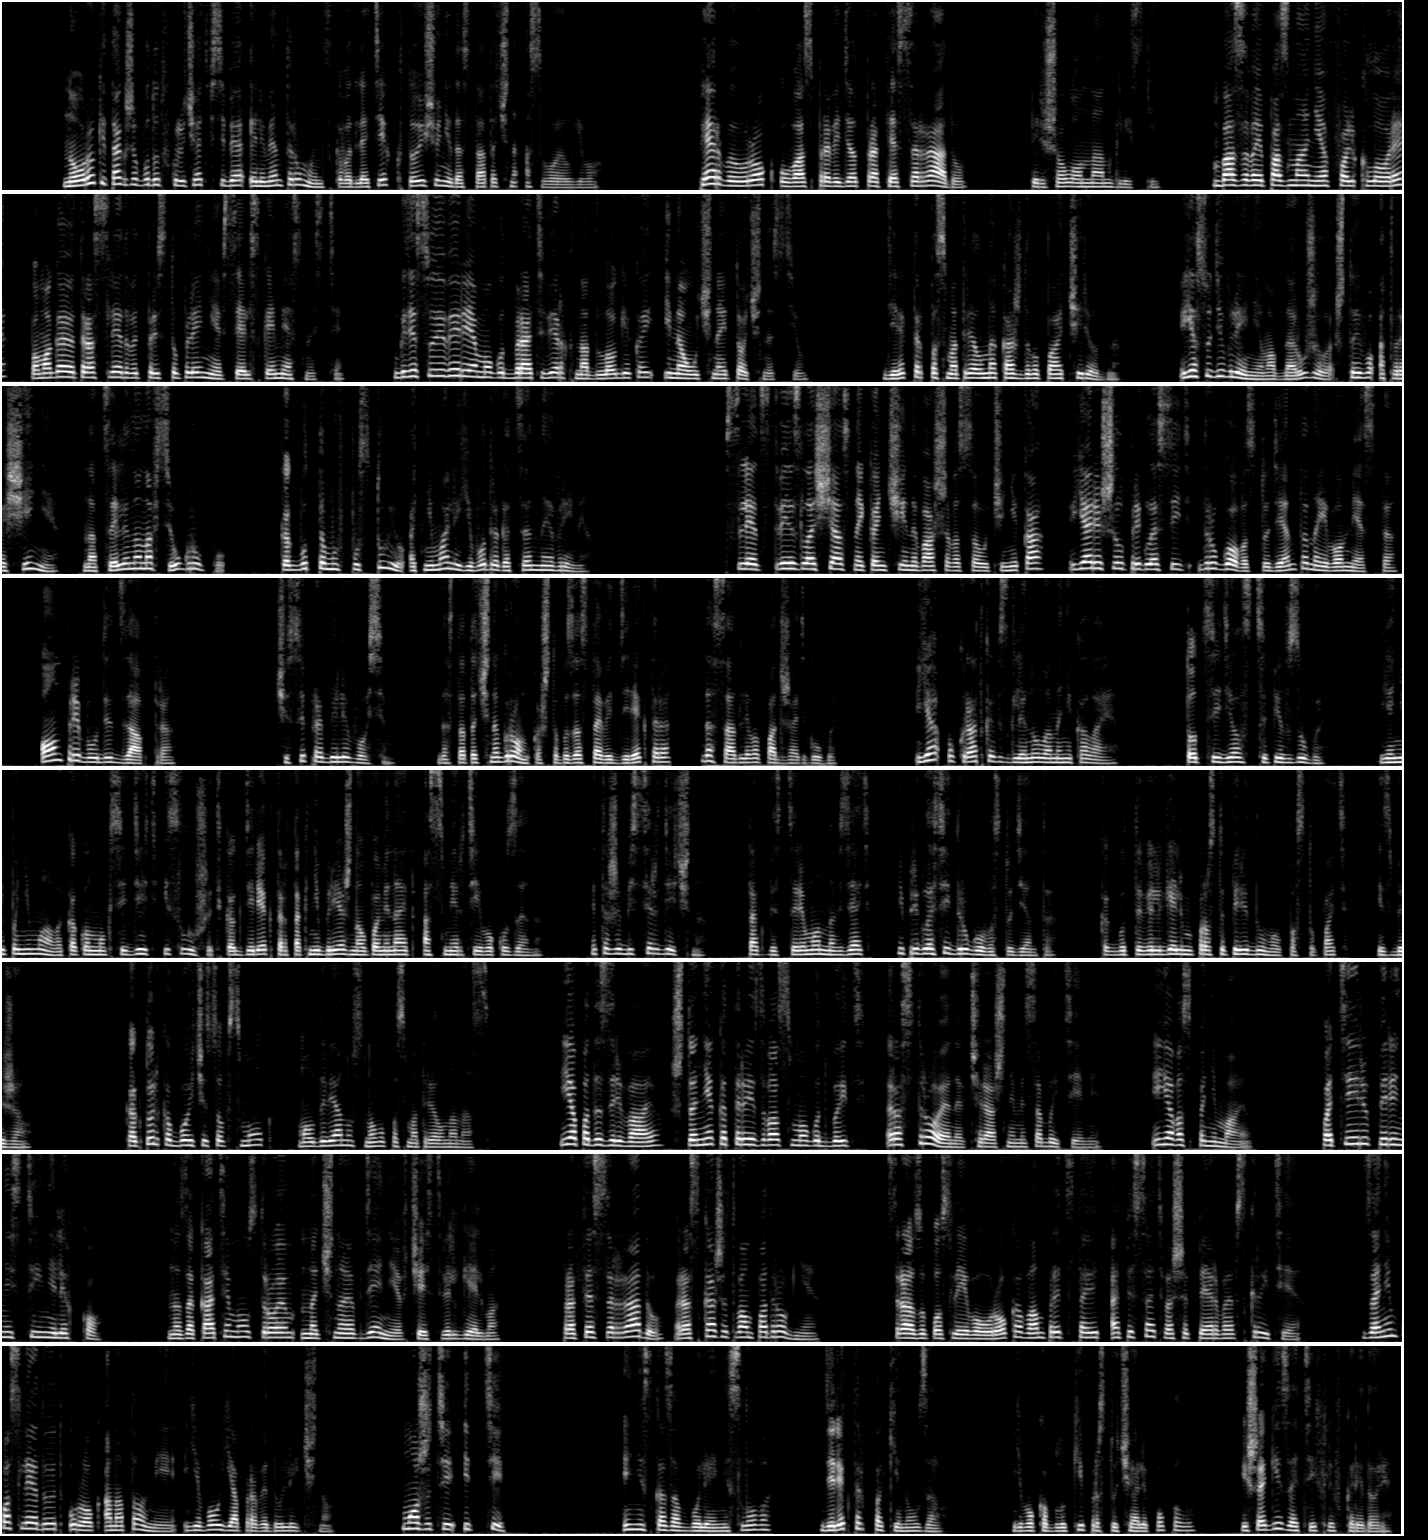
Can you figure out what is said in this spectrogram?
Но уроки также будут включать в себя элементы румынского для тех, кто еще недостаточно освоил его. «Первый урок у вас проведет профессор Раду», — перешел он на английский. «Базовые познания в фольклоре помогают расследовать преступления в сельской местности, где суеверия могут брать верх над логикой и научной точностью». Директор посмотрел на каждого поочередно. Я с удивлением обнаружила, что его отвращение нацелено на всю группу как будто мы впустую отнимали его драгоценное время. Вследствие злосчастной кончины вашего соученика я решил пригласить другого студента на его место. Он прибудет завтра». Часы пробили восемь. Достаточно громко, чтобы заставить директора досадливо поджать губы. Я украдкой взглянула на Николая. Тот сидел, сцепив зубы. Я не понимала, как он мог сидеть и слушать, как директор так небрежно упоминает о смерти его кузена. Это же бессердечно. Так бесцеремонно взять и пригласить другого студента. Как будто Вильгельм просто передумал поступать и сбежал. Как только бой часов смолк, Молдавиану снова посмотрел на нас. «Я подозреваю, что некоторые из вас могут быть расстроены вчерашними событиями, и я вас понимаю. Потерю перенести нелегко. На закате мы устроим ночное бдение в честь Вильгельма. Профессор Раду расскажет вам подробнее. Сразу после его урока вам предстоит описать ваше первое вскрытие. За ним последует урок анатомии, его я проведу лично. Можете идти». И, не сказав более ни слова, директор покинул зал. Его каблуки простучали по полу, и шаги затихли в коридоре.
